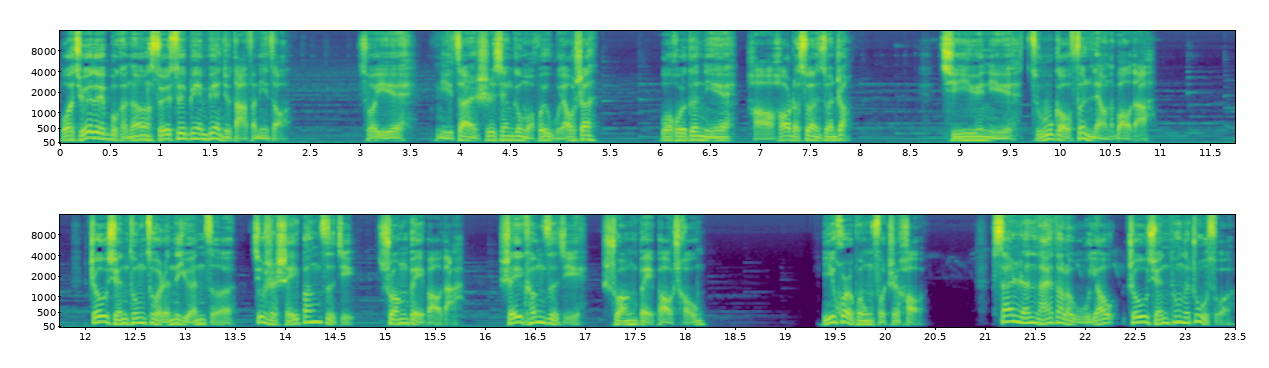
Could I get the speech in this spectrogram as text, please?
我绝对不可能随随便便就打发你走，所以你暂时先跟我回五妖山，我会跟你好好的算算账，给予你足够分量的报答。周玄通做人的原则就是谁帮自己双倍报答，谁坑自己双倍报仇。一会儿功夫之后，三人来到了五妖周玄通的住所，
